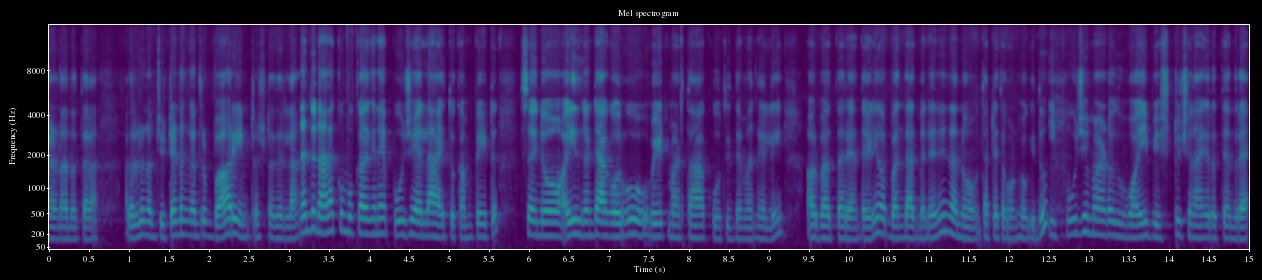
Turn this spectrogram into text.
ಮಾಡೋಣ ಅನ್ನೋ ಥರ. ಅದರಲ್ಲೂ ನಮ್ಮ ಚಿಟ್ಟಣ್ಣಂಗಂತೂ ಭಾರಿ ಇಂಟ್ರೆಸ್ಟ್ ಅದೆಲ್ಲ. ನಂದು ನಾಲ್ಕು ಮುಕ್ಕಾಲ್ಗೆ ಪೂಜೆ ಎಲ್ಲ ಆಯಿತು ಕಂಪ್ಲೀಟ್ ಸೊ ಇನ್ನು ಐದು ಗಂಟೆ ಆಗೋವರೆಗೂ ವೇಟ್ ಮಾಡ್ತಾ ಕೂತಿದ್ದೆ ಮನೆಯಲ್ಲಿ. ಅವ್ರು ಬರ್ತಾರೆ ಅಂತ ಹೇಳಿ ಅವ್ರು ಬಂದಾದ್ಮೇಲೆ ನಾನು ತಟ್ಟೆ ತಗೊಂಡು ಹೋಗಿದ್ದು. ಈ ಪೂಜೆ ಮಾಡೋದು ವೈಬ್ ಎಷ್ಟು ಚೆನ್ನಾಗಿರುತ್ತೆ ಅಂದರೆ,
